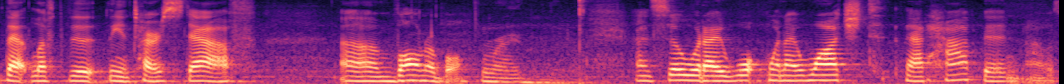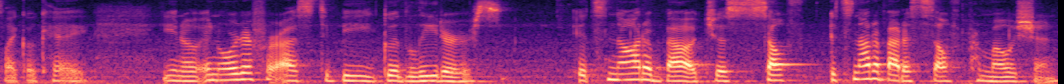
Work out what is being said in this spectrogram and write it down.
that left the, the entire staff um, vulnerable Right. and so what I wa- when I watched that happen, I was like, okay, you know, in order for us to be good leaders, it's not about just self. It's not about a self promotion.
